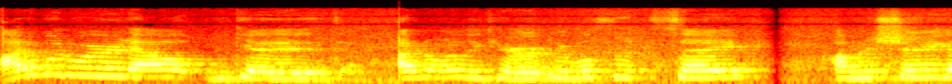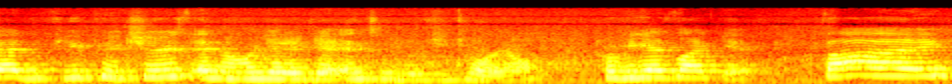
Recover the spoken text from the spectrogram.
I would wear it out because I don't really care what people say. I'm going to show you guys a few pictures and then we're going to get into the tutorial. Hope you guys like it. Bye!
